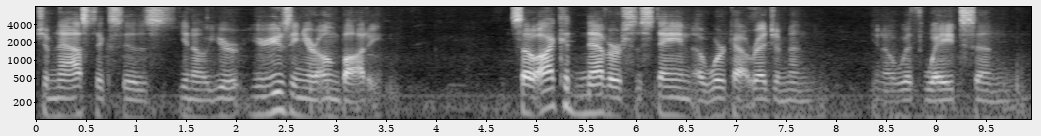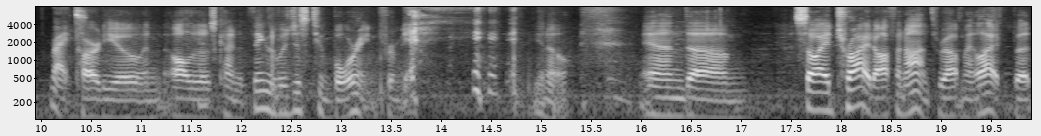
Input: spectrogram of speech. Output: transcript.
gymnastics is you know you're you're using your own body. So I could never sustain a workout regimen, you know, with weights and right. cardio and all of those kind of things. It was just too boring for me, you know. And um, so I tried off and on throughout my life, but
